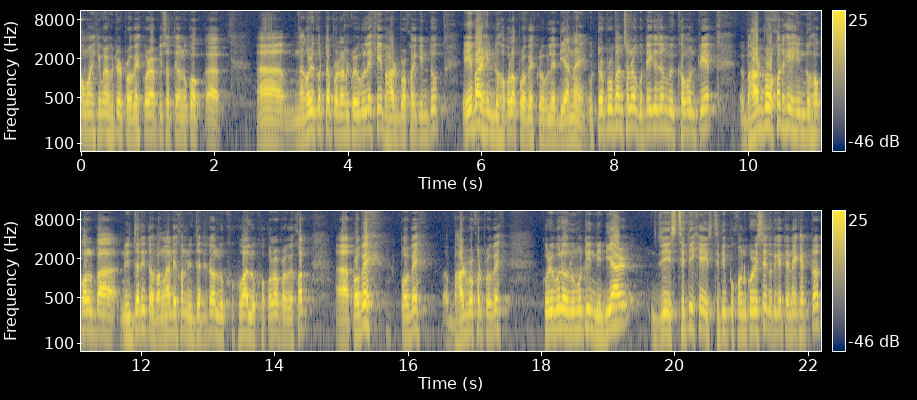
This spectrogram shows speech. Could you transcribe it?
সময়সীমাৰ ভিতৰত প্ৰৱেশ কৰাৰ পিছত তেওঁলোকক নাগৰিকত্ব প্ৰদান কৰিবলৈ সেই ভাৰতবৰ্ষই কিন্তু এইবাৰ হিন্দুসকলক প্ৰৱেশ কৰিবলৈ দিয়া নাই। উত্তৰ পূৰ্বাঞ্চলৰ গোটেইকেইজন মুখ্যমন্ত্ৰীয়ে ভাৰতবৰ্ষত সেই হিন্দুসকল বা নিৰ্যাতিত বাংলাদেশত নিৰ্যাতিত লোক হোৱা লোকসকলৰ প্ৰৱেশত প্ৰৱেশ প্ৰৱেশ ভাৰতবৰ্ষত প্ৰৱেশ কৰিবলৈ অনুমতি নিদিয়াৰ যি স্থিতি সেই স্থিতি পোষণ কৰিছে। গতিকে তেনে ক্ষেত্ৰত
